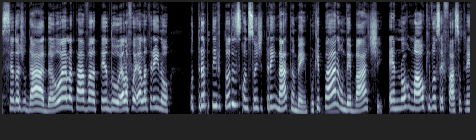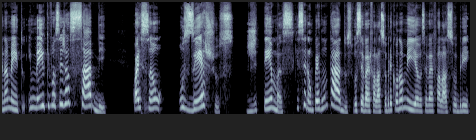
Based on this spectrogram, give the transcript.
sendo ajudada, ou ela estava tendo. Ela foi, ela treinou. O Trump teve todas as condições de treinar também, porque para um debate é normal que você faça o treinamento. E meio que você já sabe quais são os eixos de temas que serão perguntados. Você vai falar sobre economia, você vai falar sobre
